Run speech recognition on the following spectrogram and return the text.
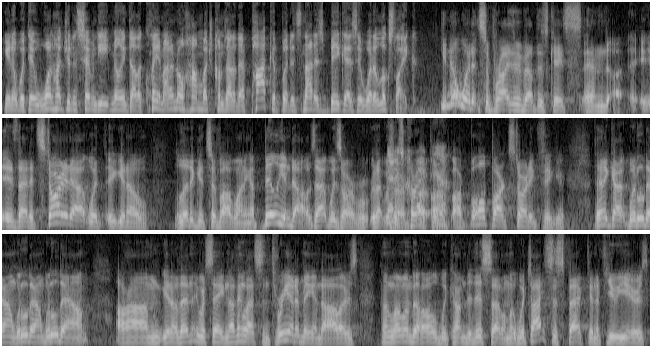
you know, with their 178 million dollar claim, I don't know how much comes out of that pocket, but it's not as big as it, what it looks like. You know what surprised me about this case, and uh, is that it started out with you know litigants involved wanting a billion dollars. That was our that was That our, correct, our, yeah. our, our ballpark starting figure. Then it got whittled down, whittled down, whittled down. Um, you know, then they were saying nothing less than three hundred million dollars. Then lo and behold, we come to this settlement, which I suspect in a few years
